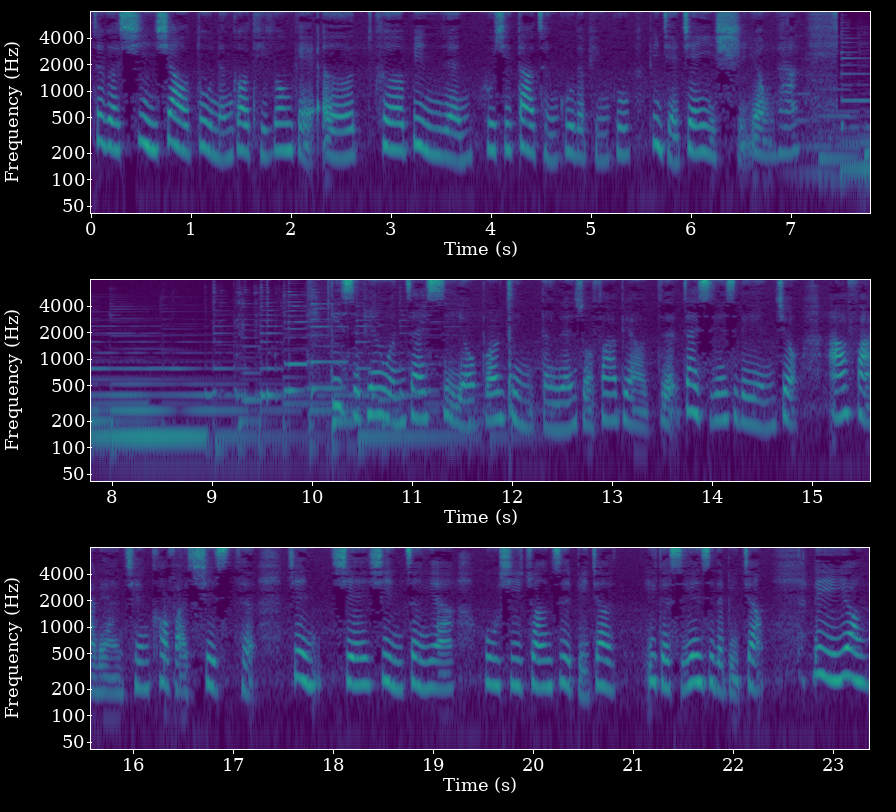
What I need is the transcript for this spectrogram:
这个信效度能够提供给儿科病人呼吸道成固的评估，并且建议使用它。第十篇文摘是由 b o r g i n 等人所发表的在实验室的研究，阿尔法两千 Cofacist 间歇性正压呼吸装置比较一个实验室的比较，利用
